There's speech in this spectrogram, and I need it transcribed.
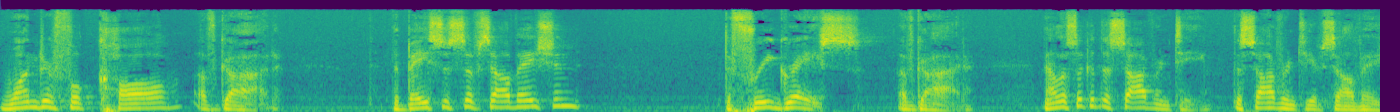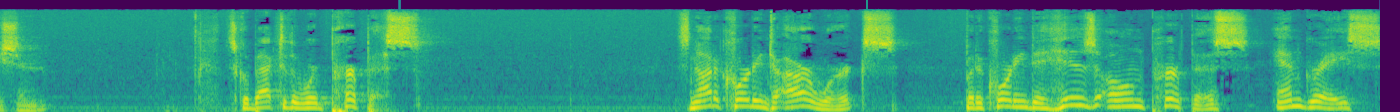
wonderful call of God. The basis of salvation, the free grace of God. Now let's look at the sovereignty, the sovereignty of salvation. Let's go back to the word purpose. It's not according to our works, but according to His own purpose and grace,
